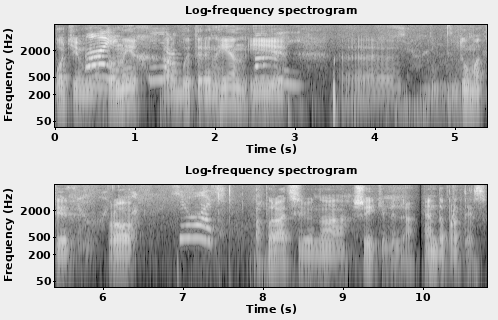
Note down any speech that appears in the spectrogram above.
Потім до них робити рентген і е, думати про операцію на шийки бідра, ендопротез.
